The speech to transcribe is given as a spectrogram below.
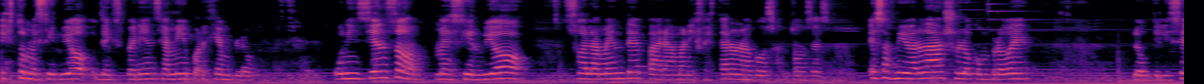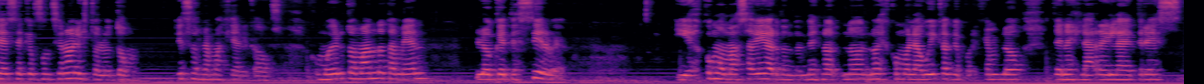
esto me sirvió de experiencia a mí, por ejemplo. Un incienso me sirvió solamente para manifestar una cosa. Entonces, esa es mi verdad, yo lo comprobé, lo utilicé, sé que funcionó, listo, lo tomo. Eso es la magia del caos. Como ir tomando también lo que te sirve. Y es como más abierto, ¿entendés? No, no, es como la Wicca que, por ejemplo, tenés la regla de tres.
